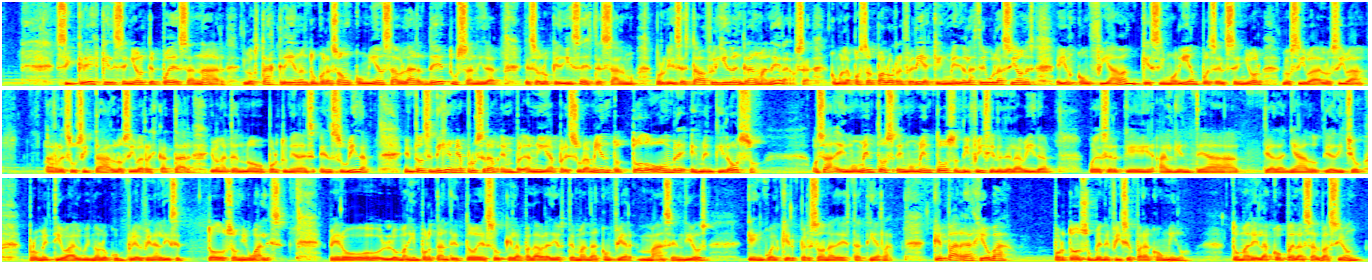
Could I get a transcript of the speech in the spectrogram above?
Si crees que el Señor te puede sanar, lo estás creyendo en tu corazón, comienza a hablar de tu sanidad. Eso es lo que dice este salmo, porque dice estaba afligido en gran manera. O sea, como el apóstol Pablo refería, que en medio de las tribulaciones ellos confiaban que si morían, pues el Señor los iba, los iba a resucitar, los iba a rescatar, iban a tener nuevas oportunidades en su vida. Entonces dije en mi, apresuramiento, todo hombre es mentiroso. O sea, en momentos, en momentos difíciles de la vida, puede ser que alguien te ha, te ha dañado, te ha dicho, prometió algo y no lo cumplió, al final dice, todos son iguales. Pero lo más importante de todo eso, que la palabra de Dios te manda a confiar más en Dios, que en cualquier persona de esta tierra. ¿Qué para Jehová por todos sus beneficios para conmigo? Tomaré la copa de la salvación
